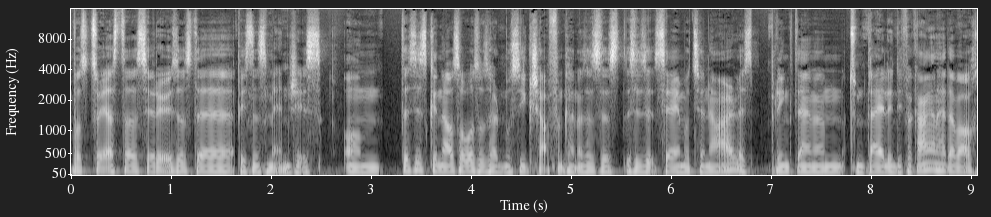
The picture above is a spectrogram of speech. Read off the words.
was zuerst der seriöseste Businessmensch ist. Und das ist genau sowas, was halt Musik schaffen kann. Also das ist, das ist sehr emotional, es bringt einen zum Teil in die Vergangenheit, aber auch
